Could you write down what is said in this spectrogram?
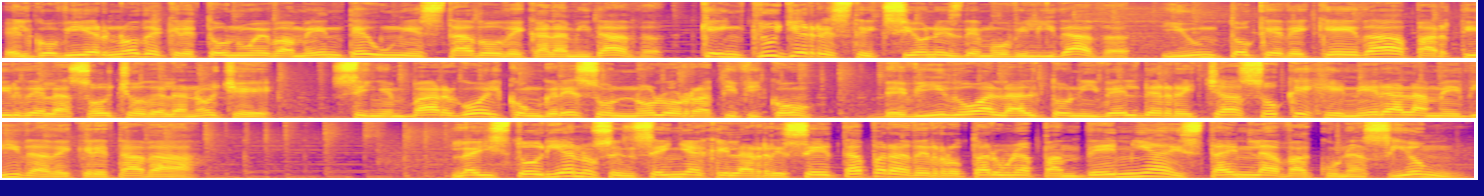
el gobierno decretó nuevamente un estado de calamidad que incluye restricciones de movilidad y un toque de queda a partir de las 8 de la noche. Sin embargo, el Congreso no lo ratificó, debido al alto nivel de rechazo que genera la medida decretada. La historia nos enseña que la receta para derrotar una pandemia está en la vacunación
